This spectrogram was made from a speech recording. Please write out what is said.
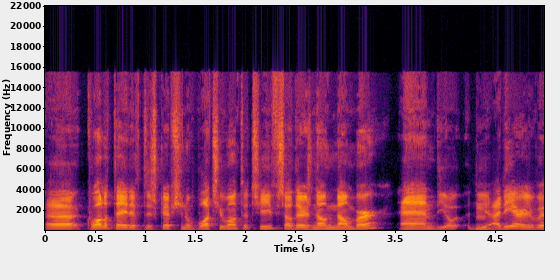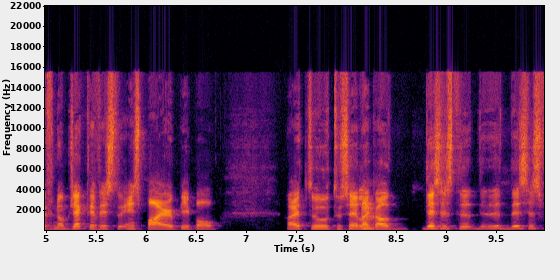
a qualitative description of what you want to achieve. So there's no number, and the the hmm. idea with an objective is to inspire people, right? To to say like, hmm. oh, this is the this is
